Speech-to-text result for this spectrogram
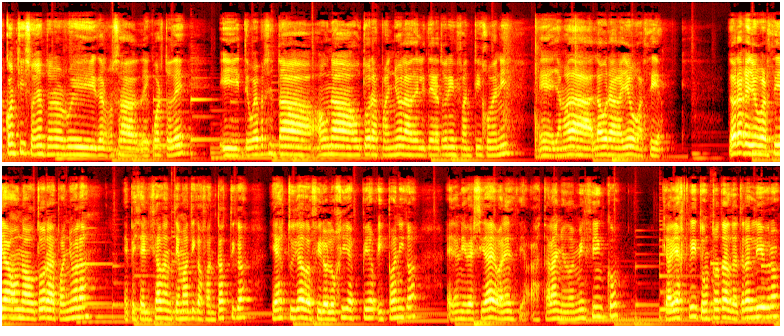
Conchi, soy Antonio Ruiz de Rosada de Cuarto D y te voy a presentar a una autora española de literatura infantil juvenil eh, llamada Laura Gallego García. Laura Gallego García es una autora española especializada en temática fantástica y ha estudiado filología hispánica en la Universidad de Valencia hasta el año 2005, que había escrito un total de tres libros,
